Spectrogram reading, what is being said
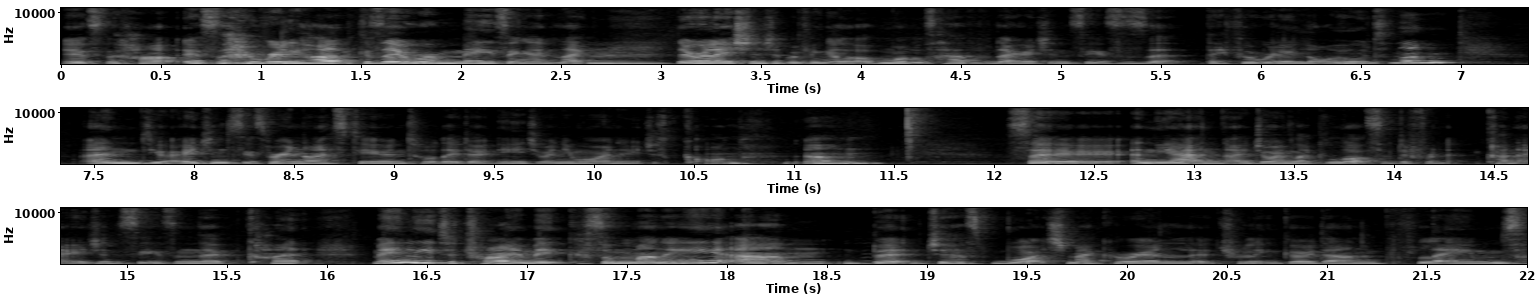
it's hard it's really hard because they were amazing and like Mm. the relationship I think a lot of models have with their agencies is that they feel really loyal to them and your agency is very nice to you until they don't need you anymore and they're just gone um Mm. So in the end I joined like lots of different kind of agencies and they're kind mainly to try and make some money um but just watched my career literally go down in flames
